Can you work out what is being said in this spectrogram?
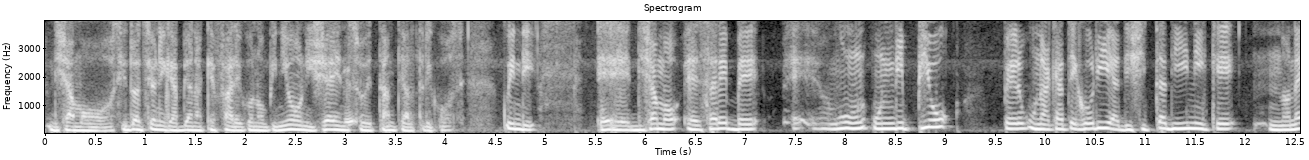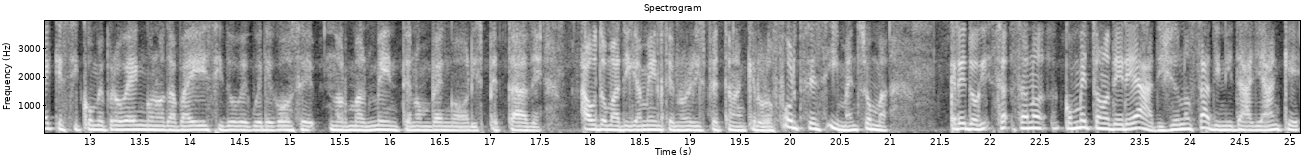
diciamo, situazioni che abbiano a che fare con opinioni, censo e tante altre cose. Quindi eh, diciamo, eh, sarebbe eh, un, un di più per una categoria di cittadini che non è che siccome provengono da paesi dove quelle cose normalmente non vengono rispettate, automaticamente non le rispettano anche loro. Forse sì, ma insomma credo che sono, commettono dei reati. Ci sono stati in Italia anche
